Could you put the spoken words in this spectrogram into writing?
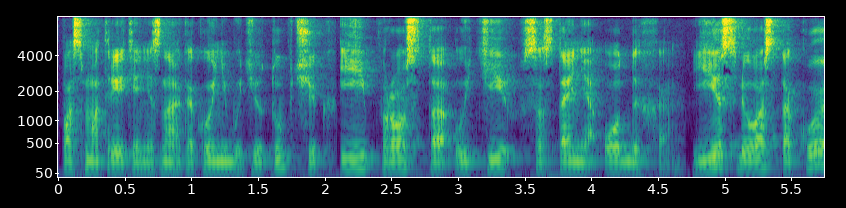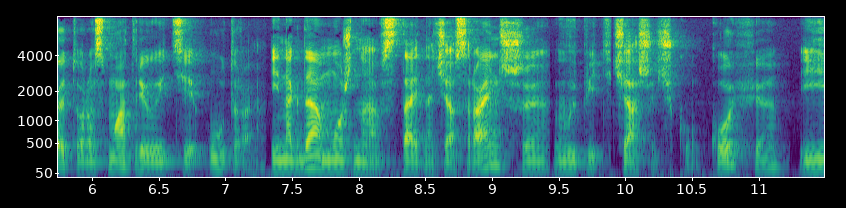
посмотреть, я не знаю, какой-нибудь ютубчик и просто уйти в состояние отдыха. Если у вас такое, то рассматривайте утро. Иногда можно встать на час раньше, выпить чашечку кофе и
